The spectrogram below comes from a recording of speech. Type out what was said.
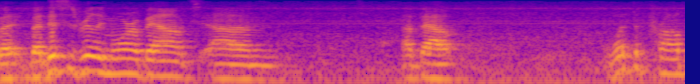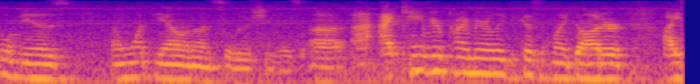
but but this is really more about um, about what the problem is and what the Al-Anon solution is. Uh, I, I, came here primarily because of my daughter. I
